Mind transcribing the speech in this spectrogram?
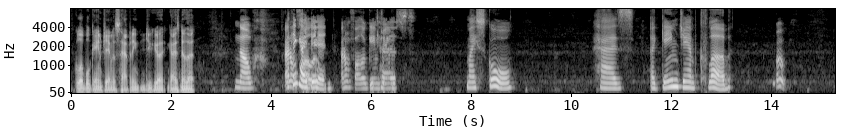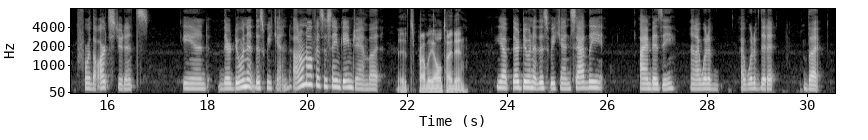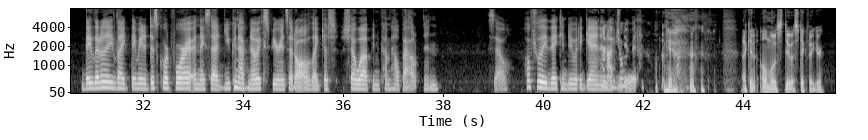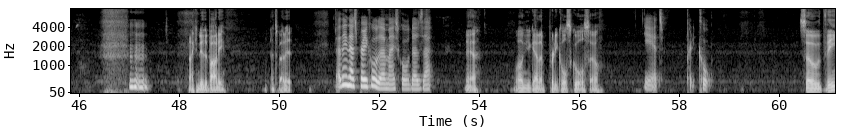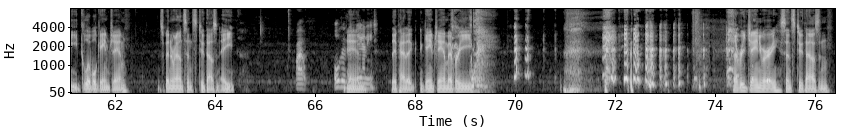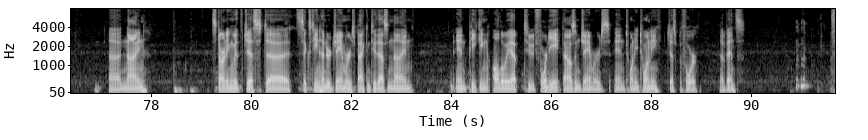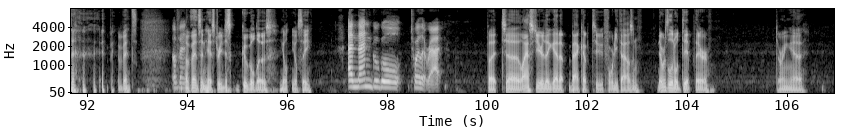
Global Game Jam is happening. Did you guys know that? no i, I, don't think follow, I did i don't follow game jams my school has a Game Jam club oh for the art students and they're doing it this weekend. I don't know if it's the same game jam, but It's probably all tied in. yep, they're doing it this weekend. Sadly, I am busy and I would have I would have did it, but they literally like they made a Discord for it and they said you can have no experience at all, like just show up and come help out and so hopefully they can do it again and Can I I can join? do it. Yeah. I can almost do a stick figure. I can do the body. That's about it. I think that's pretty cool that my school does that. Yeah. Well, you got a pretty cool school, so Yeah, it's pretty cool. So the Global Game Jam. It's been around since 2008, wow older than and danny they've had a, a game jam every. every January since 2009, starting with just uh, 1,600 jammers back in 2009 and peaking all the way up to 48,000 jammers in 2020, just before events. events. Events. Events in history. Just Google those. You'll you'll see. And then Google toilet rat. But uh, last year they got up back up to forty thousand. There was a little dip there during uh,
